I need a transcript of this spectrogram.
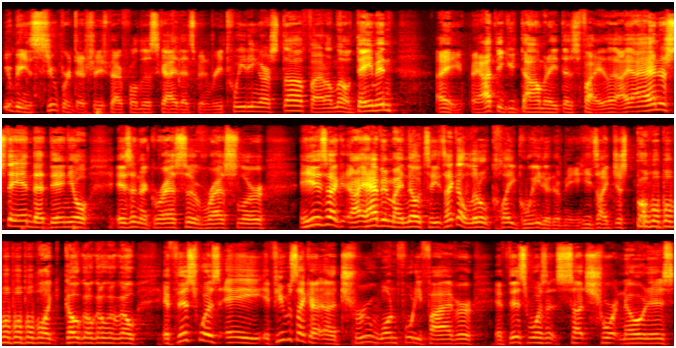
you're being super disrespectful to this guy that's been retweeting our stuff. I don't know. Damon, hey, I think you dominate this fight. I, I understand that Daniel is an aggressive wrestler. He is like I have in my notes. He's like a little Clay Guida to me. He's like just boom, boom, boom, boom, boom, boom, like go, go, go, go, go. If this was a, if he was like a, a true 145er, if this wasn't such short notice,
